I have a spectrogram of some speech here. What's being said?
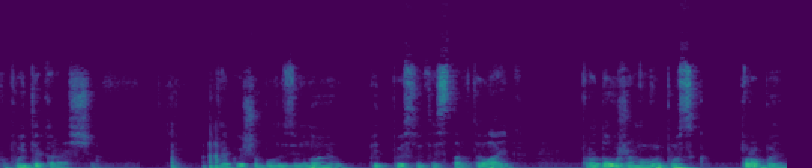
купуйте краще. Дякую, що були зі мною. Підписуйтесь, ставте лайк. Продовжимо випуск. Пробуємо.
